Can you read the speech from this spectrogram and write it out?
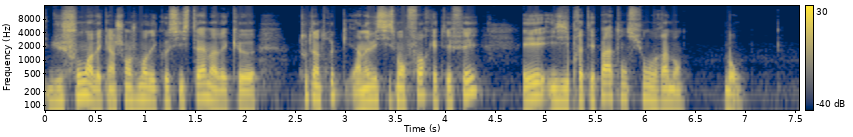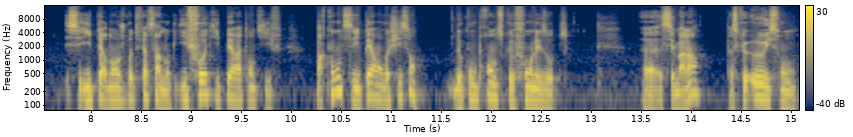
du fond, avec un changement d'écosystème, avec euh, tout un truc, un investissement fort qui était fait, et ils y prêtaient pas attention vraiment. Bon, c'est hyper dangereux de faire ça, donc il faut être hyper attentif. Par contre, c'est hyper enrichissant de comprendre ce que font les autres. Euh, c'est malin, parce que eux, ils sont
